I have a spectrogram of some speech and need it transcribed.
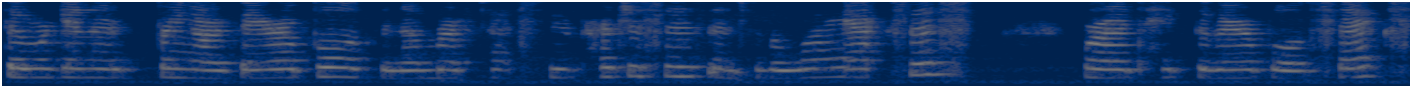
Then we're going to bring our variable of the number of fast food purchases into the y-axis. We're going to take the variable of sex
